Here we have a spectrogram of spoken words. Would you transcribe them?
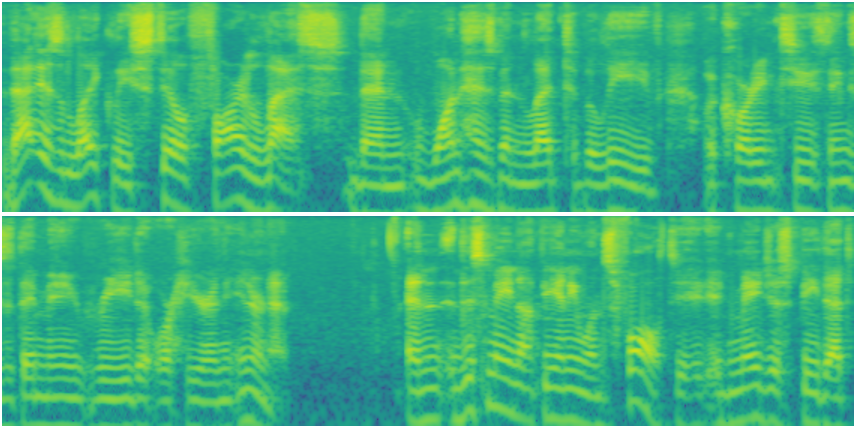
That is likely still far less than one has been led to believe according to things that they may read or hear on the internet. And this may not be anyone's fault. It, it may just be that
